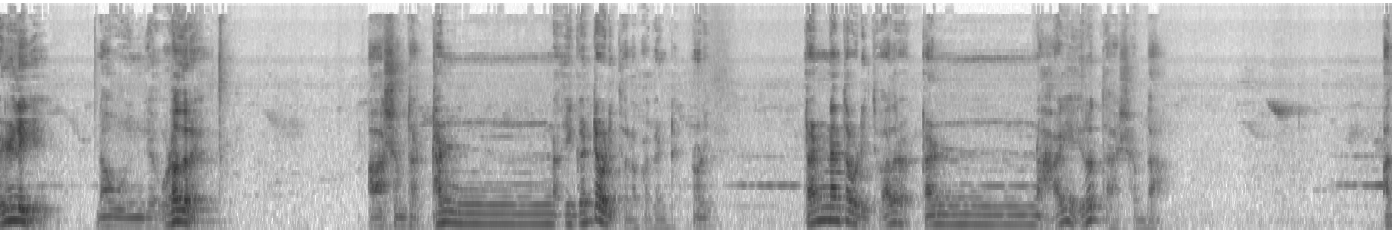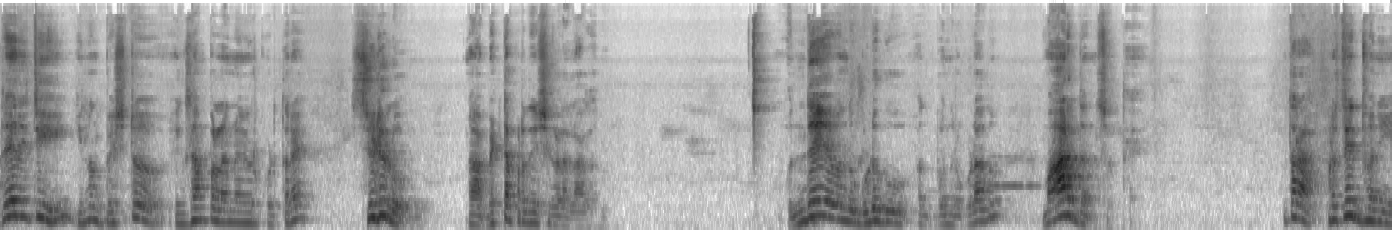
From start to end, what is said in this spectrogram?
ಬೆಳ್ಳಿಗೆ ನಾವು ಹಿಂಗೆ ಹೊಡೆದ್ರೆ ಆ ಶಬ್ದ ಟಣ್ಣ ಈ ಗಂಟೆ ಹೊಡಿತೀವಲ್ಲಪ್ಪ ಗಂಟೆ? ನೋಡಿ ಟಣ್ಣ ಅಂತ ಹೊಡಿತೀವಿ, ಆದರೆ ಟಣ್ಣ ಹಾಗೆ ಇರುತ್ತೆ ಆ ಶಬ್ದ. ಅದೇ ರೀತಿ ಇನ್ನೊಂದು ಬೆಸ್ಟ್ ಎಕ್ಸಾಂಪಲನ್ನು ಇವರು ಕೊಡ್ತಾರೆ, ಸಿಡಿಲು, ಆ ಬೆಟ್ಟ ಪ್ರದೇಶಗಳಲ್ಲಾಗೋದು. ಒಂದೇ ಒಂದು ಗುಡುಗು ಅದು ಬಂದರೂ ಕೂಡ ಅದು ಮಾರ್ದ್ ಅನಿಸುತ್ತೆ. ಒಂಥರ ಪ್ರತಿಧ್ವನಿ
